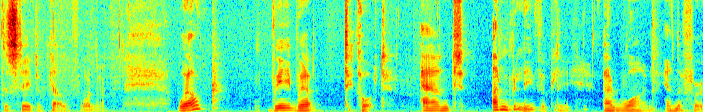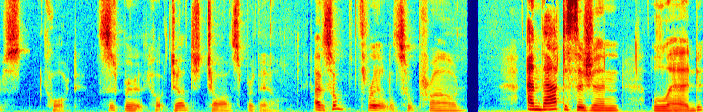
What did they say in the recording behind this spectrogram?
the state of California. Well, we went to court, and unbelievably, I won in the first court, Superior Court, Judge Charles Burnell. I was so thrilled, so proud. And that decision led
